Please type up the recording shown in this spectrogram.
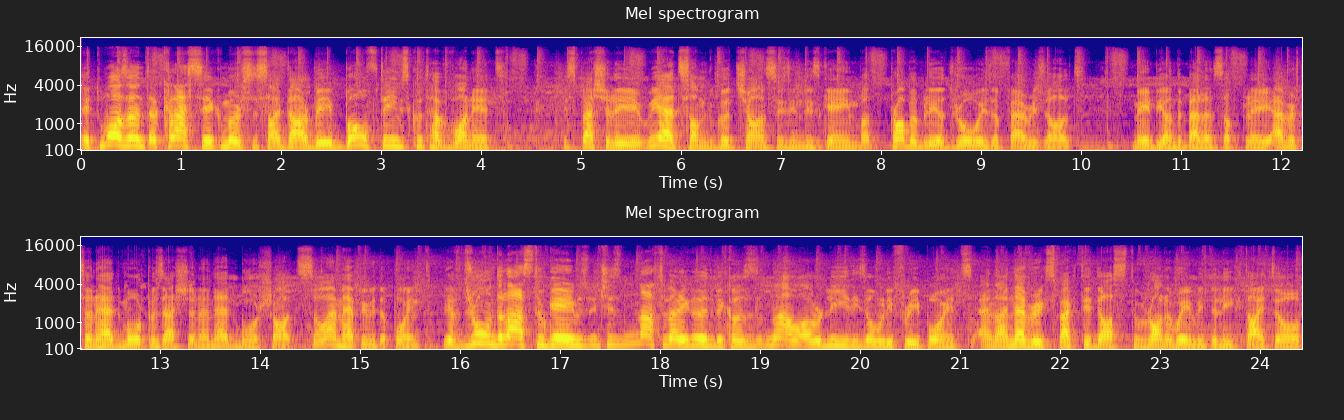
It wasn't a classic Merseyside derby. Both teams could have won it. Especially, we had some good chances in this game, but probably a draw is a fair result. Maybe on the balance of play. Everton had more possession and had more shots, so I'm happy with the point. We have drawn the last two games, which is not very good because now our lead is only three points, and I never expected us to run away with the league title.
